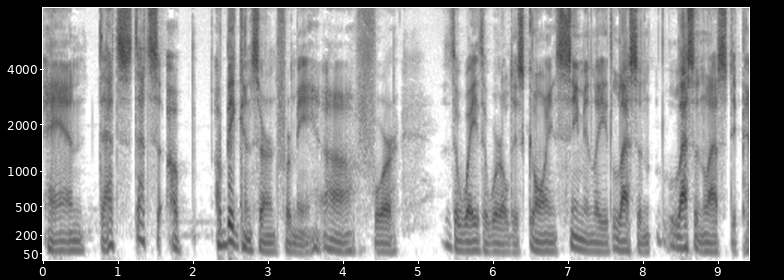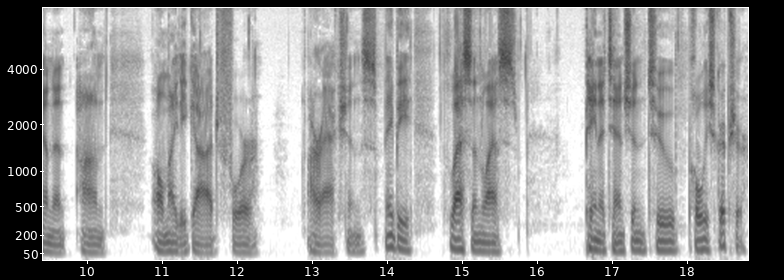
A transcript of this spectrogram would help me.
and that's that's a a big concern for me uh, for the way the world is going, seemingly less and less and less dependent on Almighty God for our actions, maybe less and less paying attention to Holy Scripture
